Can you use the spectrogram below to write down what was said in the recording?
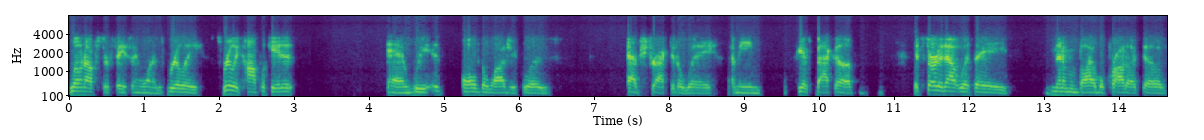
loan officer-facing one is really it's really complicated, and we it, all the logic was abstracted away. I mean, I guess back up. It started out with a minimum viable product of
